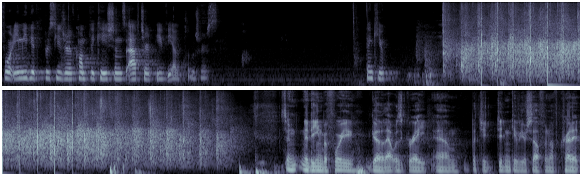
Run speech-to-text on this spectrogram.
for immediate procedural complications after PVL closures. Thank you. So Nadeen, before you go, that was great, um, but you didn't give yourself enough credit.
